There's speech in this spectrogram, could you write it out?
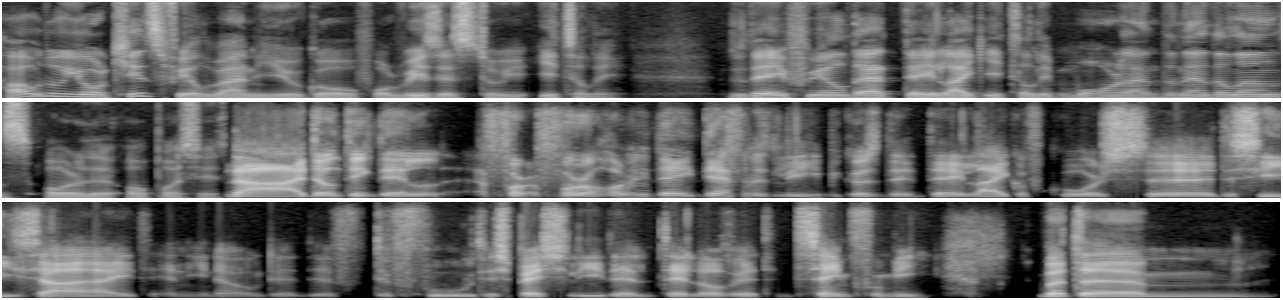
How do your kids feel when you go for visits to Italy? Do they feel that they like Italy more than the Netherlands or the opposite? Nah, I don't think they'll for for a holiday definitely because they, they like of course uh, the seaside and you know the, the the food especially they they love it. Same for me, but um,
